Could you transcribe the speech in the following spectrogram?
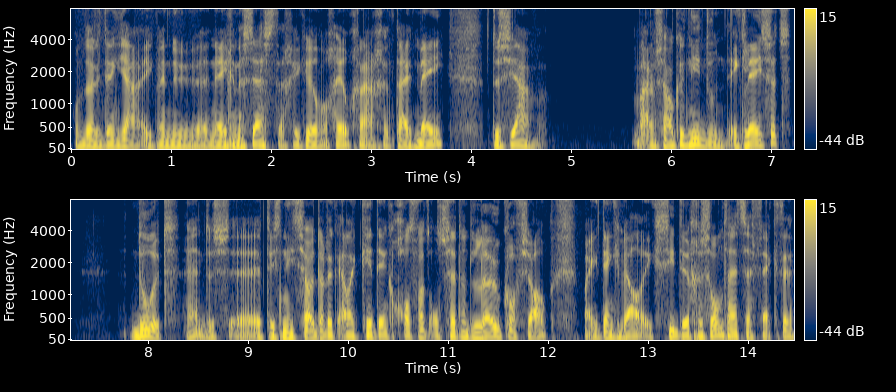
omdat ik denk, ja, ik ben nu 69. Ik wil nog heel graag een tijd mee. Dus ja, waarom zou ik het niet doen? Ik lees het, doe het. Hè? Dus uh, het is niet zo dat ik elke keer denk... god, wat ontzettend leuk of zo. Maar ik denk wel, ik zie de gezondheidseffecten.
